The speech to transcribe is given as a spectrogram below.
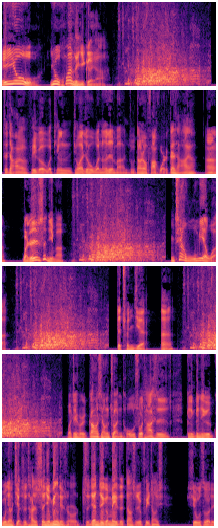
哎呦，又换了一个呀！” 这家伙飞哥，我听听完之后我能忍吗？你就当场发火了，干啥呀？啊，我认识你吗？你这样污蔑我，这纯洁。嗯，我这会儿刚想转头说他是跟跟这个姑娘解释他是神经病的时候，只见这个妹子当时非常羞涩的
